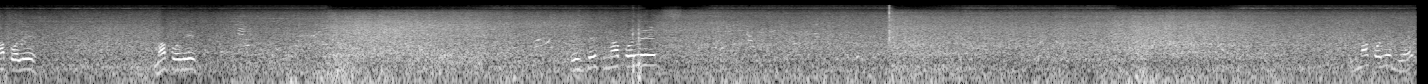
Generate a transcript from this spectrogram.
Maple leaf. Maple leaf. Is this maple leaf? It's maple leaf, right?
